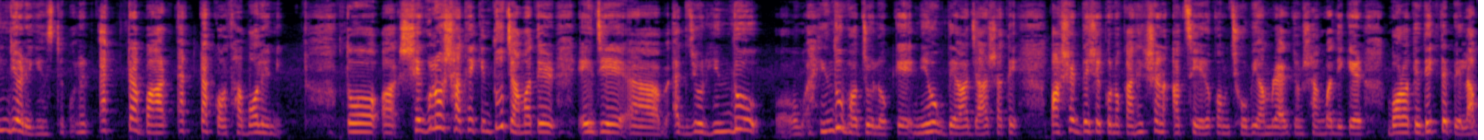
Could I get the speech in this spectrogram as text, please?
ইন্ডিয়ার এগেনস্টে বলেন, একটা বার একটা কথা বলেনি। তো সেগুলোর সাথে কিন্তু জামাতের এই যে একজন হিন্দু হিন্দু ভদ্রলোককে নিয়োগ দেওয়া, যার সাথে পাশের দেশে কোনো কানেকশন আছে, এরকম ছবি আমরা একজন সাংবাদিকের বরাতে দেখতে পেলাম,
